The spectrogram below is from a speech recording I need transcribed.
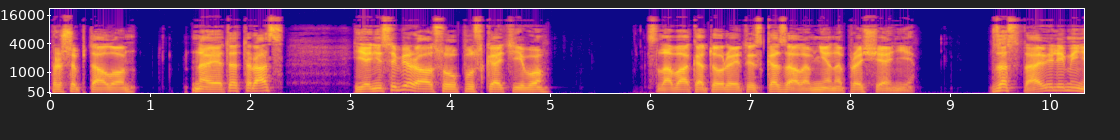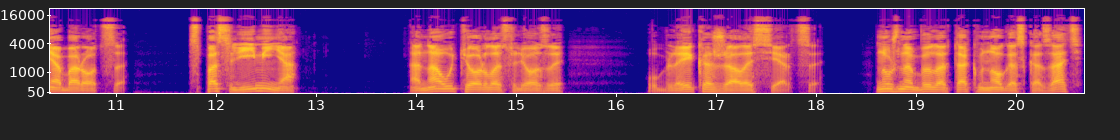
прошептал он. На этот раз я не собирался упускать его. Слова, которые ты сказала мне на прощание, заставили меня бороться, спасли меня. Она утерла слезы. У Блейка сжалось сердце. Нужно было так много сказать,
